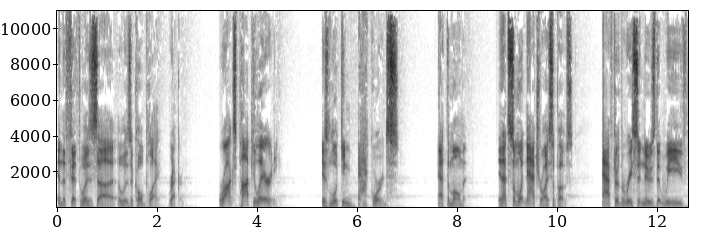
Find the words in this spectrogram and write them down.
and the fifth was uh, was a Coldplay record. Rock's popularity is looking backwards at the moment. And that's somewhat natural, I suppose, after the recent news that we've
